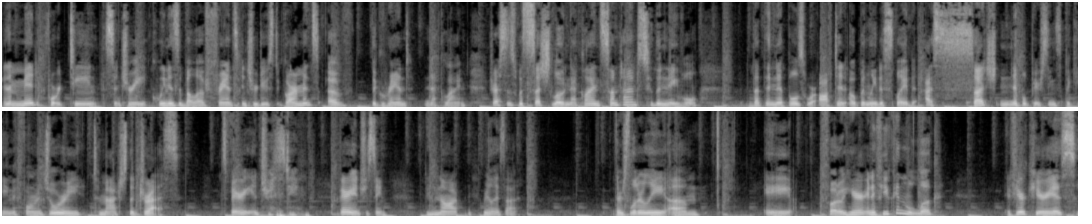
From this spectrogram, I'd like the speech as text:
In the mid 14th century, Queen Isabella of France introduced garments of the grand neckline, dresses with such low necklines, sometimes to the navel, that the nipples were often openly displayed. As such, nipple piercings became a form of jewelry to match the dress. It's very interesting. Very interesting. Did not realize that. There's literally um, a photo here, and if you can look, if you're curious,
